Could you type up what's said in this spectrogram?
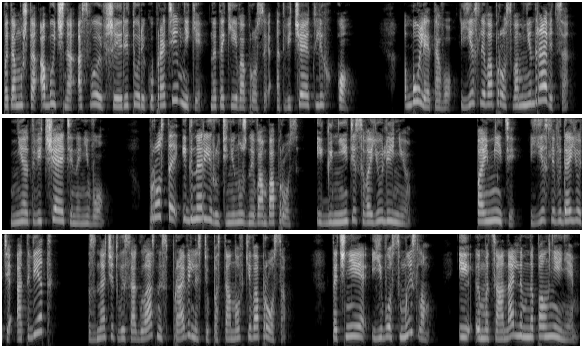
потому что обычно освоившие риторику противники на такие вопросы отвечают легко. Более того, если вопрос вам не нравится, не отвечайте на него. Просто игнорируйте ненужный вам вопрос и гните свою линию. Поймите, если вы даете ответ – значит вы согласны с правильностью постановки вопроса. Точнее, его смыслом и эмоциональным наполнением.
